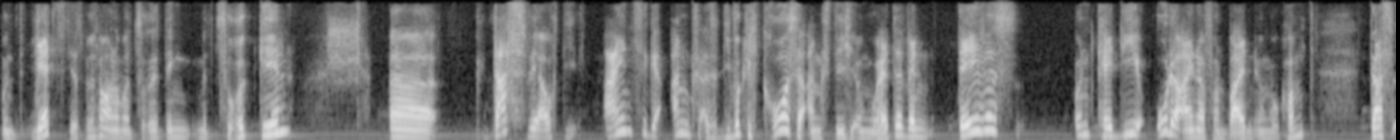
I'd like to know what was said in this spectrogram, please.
und jetzt, jetzt müssen wir auch nochmal zurück, mit zurückgehen. Äh, das wäre auch die einzige Angst, also die wirklich große Angst, die ich irgendwo hätte, wenn Davis und KD oder einer von beiden irgendwo kommt, dass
